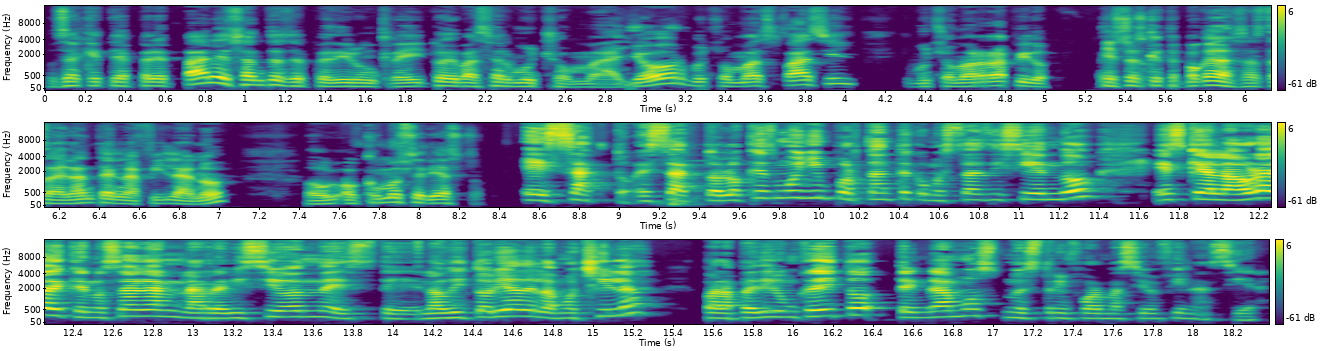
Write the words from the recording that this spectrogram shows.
o sea que te prepares antes de pedir un crédito y va a ser mucho mayor, mucho más fácil y mucho más rápido. Eso es que te pongas hasta adelante en la fila, ¿no? ¿O, cómo sería esto? Exacto, exacto. Lo que es muy importante, como estás diciendo, es que a la hora de que nos hagan la revisión, este, la auditoría de la mochila, para pedir un crédito, tengamos nuestra información financiera.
